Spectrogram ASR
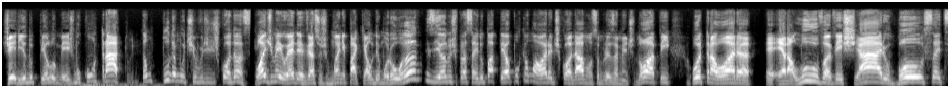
Gerido pelo mesmo contrato. Então tudo é motivo de discordância. Floyd Mayweather versus Manny Pacquiao demorou anos e anos para sair do papel porque uma hora discordavam sobre o exame de doping, outra hora era luva, vestiário, bolsa, etc,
